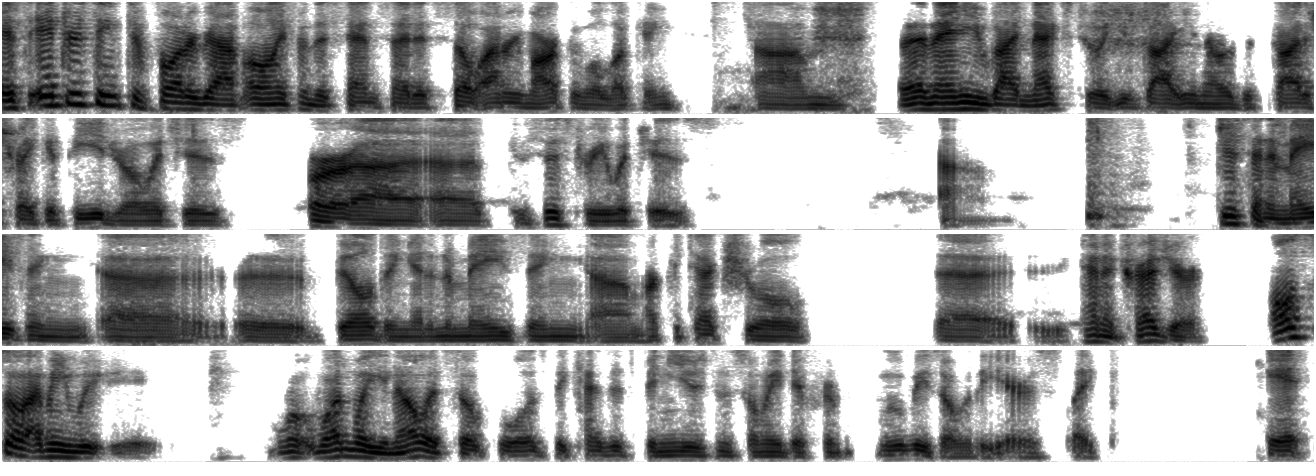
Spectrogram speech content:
it's interesting to photograph only from the sense that it's so unremarkable looking. Um, and then you've got next to it, you've got you know the Scottish Rite Cathedral, which is or uh, uh, consistory, which is um, just an amazing uh, uh, building and an amazing um, architectural uh, kind of treasure. Also, I mean, we, one way you know it's so cool is because it's been used in so many different movies over the years, like It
